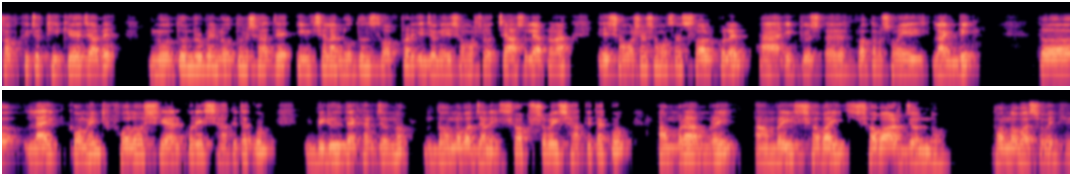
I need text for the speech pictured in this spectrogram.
সবকিছু ঠিক হয়ে যাবে। নতুন রূপে, নতুন সাজে ইনশাল্লাহ নতুন সফটওয়্যার এই জন্য এই সমস্যা হচ্ছে। আসলে আপনারা এই সমস্যার সমস্যা সলভ করলেন একটু প্রথম সময় লাগবেই। তো লাইক কমেন্ট ফলো শেয়ার করে সাথে থাকুন। ভিডিও দেখার জন্য ধন্যবাদ জানাই। সব সবাই সাথে থাকুন। আমরা আমরাই আমরাই সবাই সবার জন্য। ধন্যবাদ সবাইকে।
